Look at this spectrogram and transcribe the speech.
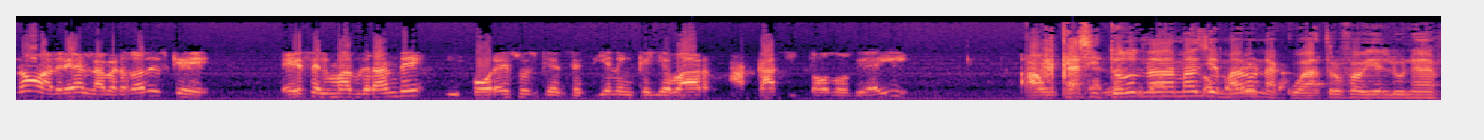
No, Adrián, la verdad es que es el más grande y por eso es que se tienen que llevar a casi todos de ahí. Aunque casi todos nada más llamaron a cuatro, Fabián Luna.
